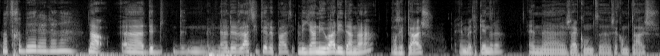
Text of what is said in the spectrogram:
Wat gebeurde er daarna? Nou, eh, de, de, naar de relatietherapeut. In januari daarna was ik thuis en met de kinderen. En eh, zij, komt, eh, zij komt thuis.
